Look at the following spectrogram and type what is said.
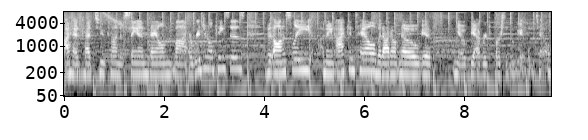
I had had to kind of sand down my original pieces, but honestly, I mean, I can tell, but I don't know if, you know, the average person would be able to tell.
